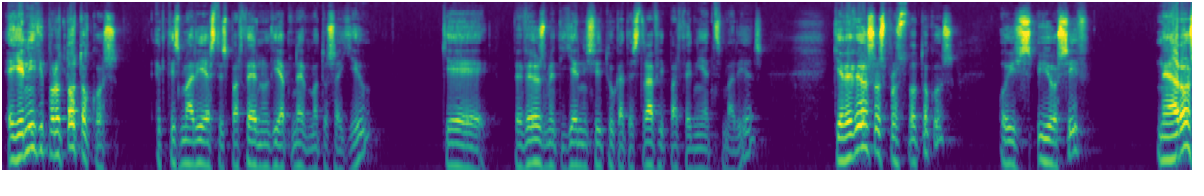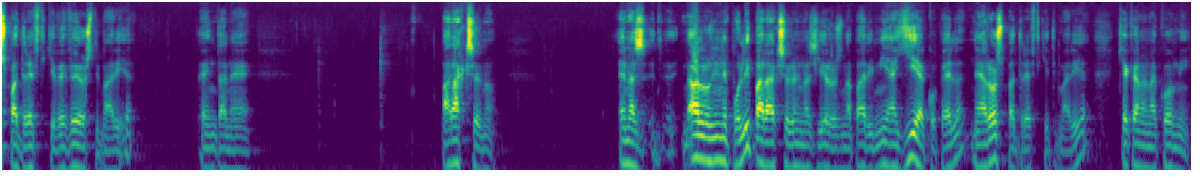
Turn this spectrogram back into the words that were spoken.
Εγεννήθη πρωτότοκος εκ της Μαρίας της Παρθένου δια Πνεύματος Αγίου και βεβαίως με τη γέννησή του κατεστράφει η Παρθενία της Μαρίας και βεβαίως ως πρωτότοκος ο Ιωσήφ νεαρός παντρεύτηκε βεβαίως τη Μαρία δεν ήταν παράξενο ένας, άλλον είναι πολύ παράξενο ένας γέρος να πάρει μια αγία κοπέλα, νεαρός παντρεύτηκε τη Μαρία και έκαναν ακόμη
